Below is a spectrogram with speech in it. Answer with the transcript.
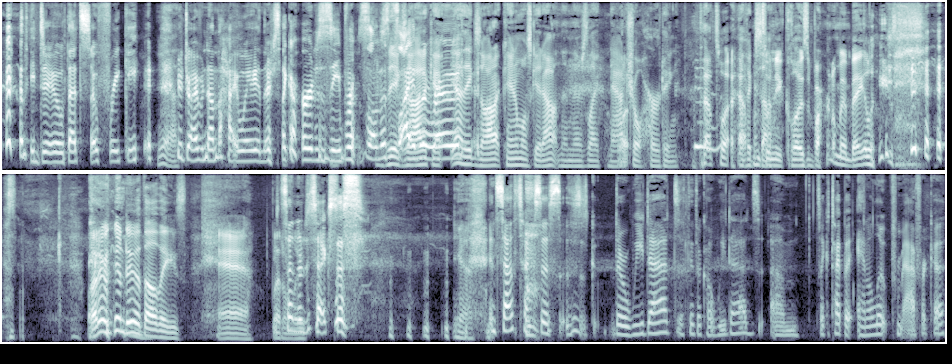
they do. That's so freaky. Yeah. You're driving down the highway and there's like a herd of zebras on the, the side of the road. yeah, the exotic animals get out, and then there's like natural herding. That's what happens exo- when you close Barnum and Bailey's. what are we going to do with all these? Yeah. Send them to. Texas. Yeah, In South Texas, this is they're aoudads. I think they're called aoudads. Um, it's like a type of antelope from Africa.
